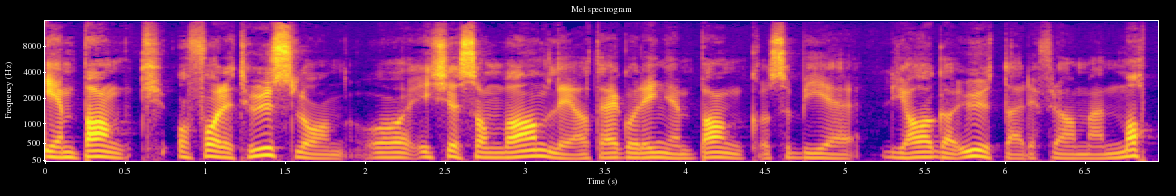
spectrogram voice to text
i en bank og får et huslån, og ikke som vanlig at jeg går inn i en bank og så blir jeg jaga ut derifra med en mopp.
